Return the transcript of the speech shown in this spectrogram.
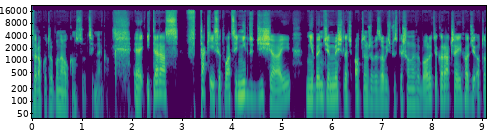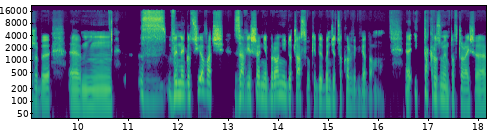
wyroku Trybunału Konstytucyjnego. I teraz w takiej sytuacji nikt dzisiaj nie będzie myśleć o tym, żeby zrobić przyspieszone wybory, tylko raczej chodzi o to, żeby wynegocjować zawieszenie broni do czasu, kiedy będzie cokolwiek wiadomo. E, I tak rozumiem to wczorajsze,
